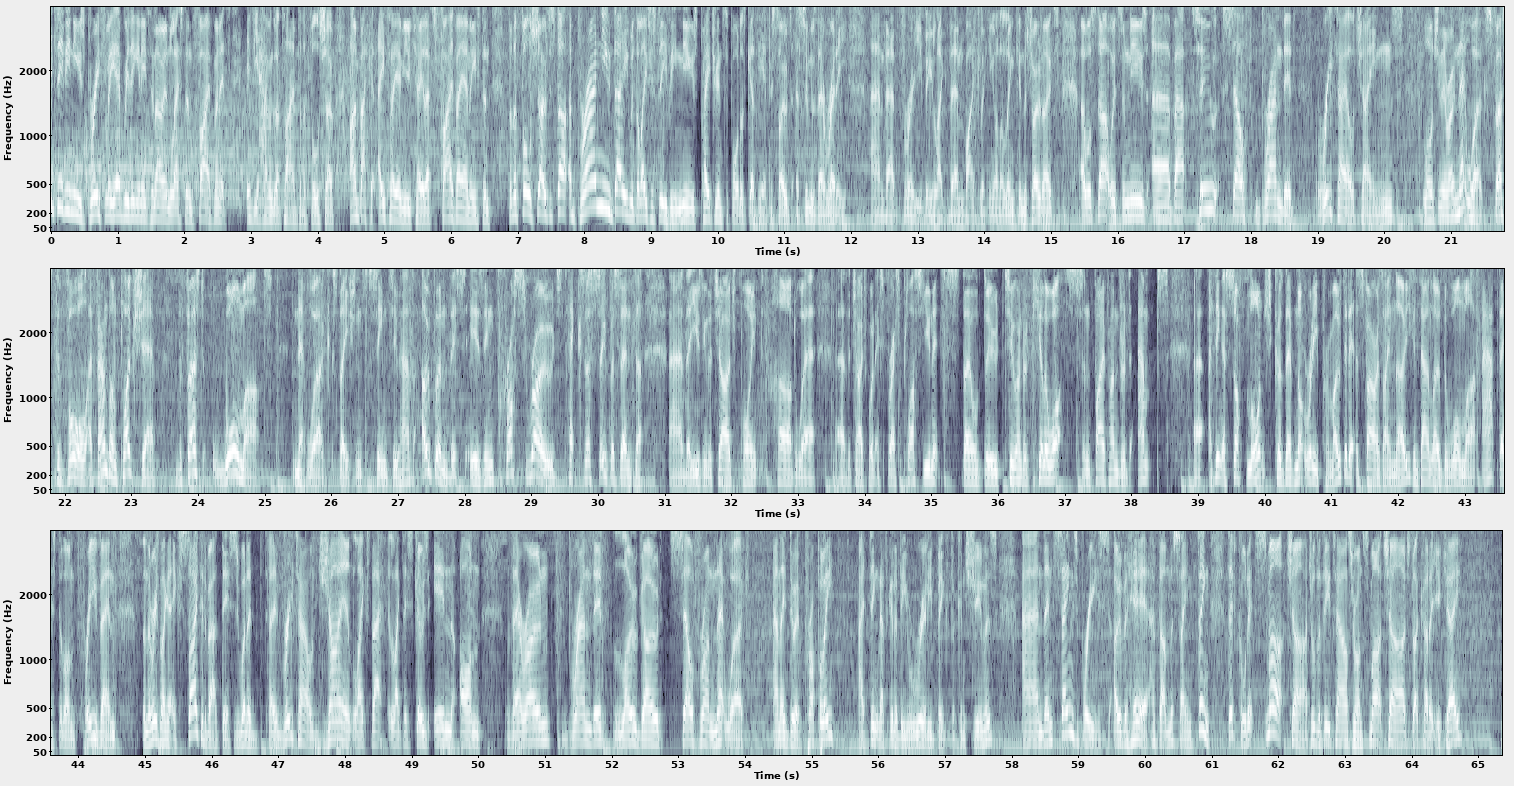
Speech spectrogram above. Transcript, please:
It's EV News briefly. Everything you need to know in less than five minutes. If you haven't got time for the full show, I'm back at 8 a.m. UK. That's 5 a.m. Eastern for the full show to start a brand new day with the latest EV news. Patreon supporters get the episodes as soon as they're ready and ad free. Be like them by clicking on a link in the show notes. Uh, we'll start with some news uh, about two self branded retail chains launching their own networks. First of all, I found on PlugShare the first Walmart network stations seem to have opened. This is in Crossroads, Texas Supercenter. And they're using the ChargePoint hardware. Uh, the ChargePoint Express Plus units, they'll do 200 kilowatts and 500 amps. Uh, I think a soft launch because they've not really promoted it as far as I know. You can download the Walmart app, they're still on free vend. And the reason I get excited about this is when a, a retail giant likes that, like this goes in on their own branded, logoed, self run network and they do it properly, I think that's going to be really big for consumers. And then Sainsbury's over here have done the same thing. They've called it Smart Charge. All the details are on smartcharge.co.uk.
